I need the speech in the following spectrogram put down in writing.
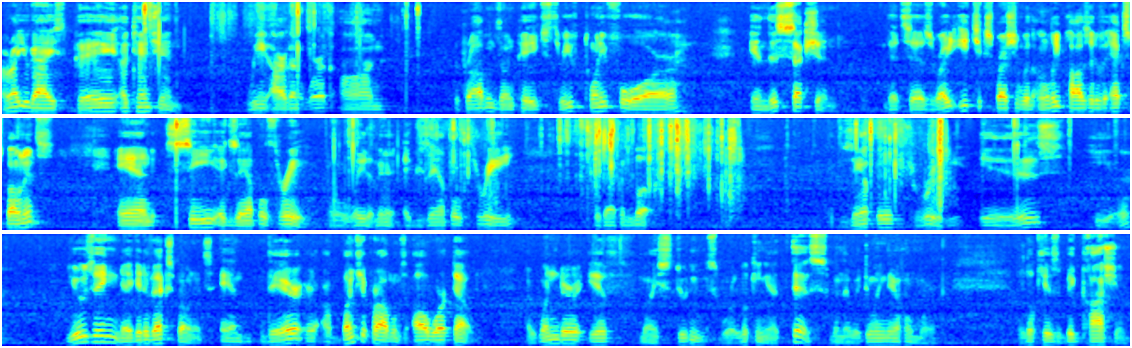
All right, you guys, pay attention. We are going to work on the problems on page 324 in this section that says write each expression with only positive exponents and see example 3. Oh, wait a minute. Example 3. Go back and look. Example 3 is here using negative exponents. And there are a bunch of problems all worked out. I wonder if my students were looking at this when they were doing their homework. Look, here's a big caution.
